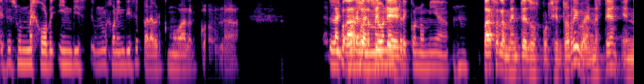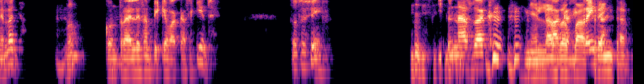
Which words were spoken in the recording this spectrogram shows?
ese es un mejor índice, un mejor índice para ver cómo va la, la, la correlación entre economía. Va solamente 2% arriba en este año, en el año, ¿no? Contra el S&P que va casi 15. Entonces sí. Y el Nasdaq, el Nasdaq va, casi 30.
